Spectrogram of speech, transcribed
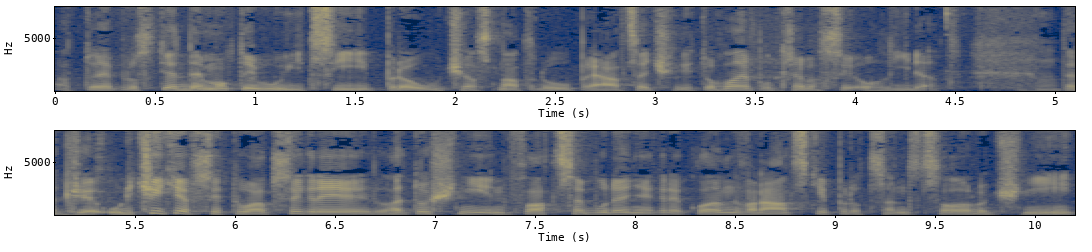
a to je prostě demotivující pro účast na trhu práce, čili tohle je potřeba si ohlídat. Uh-huh. Takže určitě v situaci, kdy letošní inflace bude někde kolem 12% celoroční,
